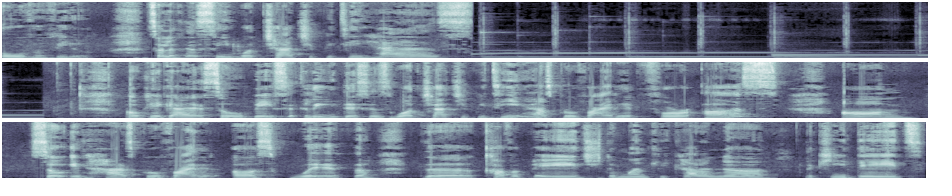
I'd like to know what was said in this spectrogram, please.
overview. So let us see what ChatGPT has. Okay guys, so basically this is what ChatGPT has provided for us. Um, so it has provided us with the cover page, the monthly calendar, the key dates,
